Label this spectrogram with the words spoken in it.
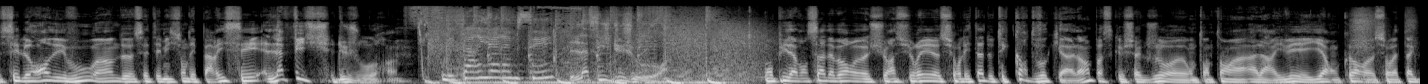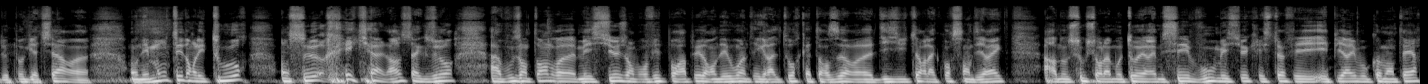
c'est le rendez-vous hein, de cette émission des paris. C'est l'affiche du jour. Les paris RMC. L'affiche du jour. Bon, puis avant ça, d'abord, euh, je suis rassuré euh, sur l'état de tes cordes vocales, hein, parce que chaque jour, euh, on t'entend à, l'arrivée. Et hier encore, sur l'attaque de Pogachar, on est monté dans les tours. On se régale hein, chaque jour à vous entendre, messieurs. J'en profite pour rappeler le rendez-vous intégral tour, 14h, 18h, la course en direct. Arnaud Souk sur la moto RMC. Vous, messieurs, Christophe et, Pierre, vos commentaires.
